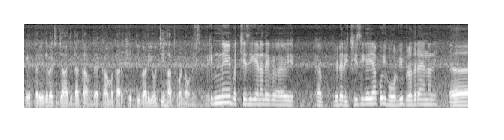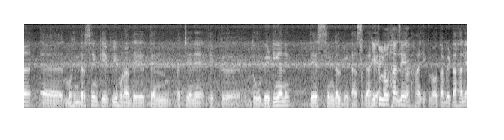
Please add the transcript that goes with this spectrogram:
ਖੇਤਰ ਇਹਦੇ ਵਿੱਚ ਜਾਂ ਜਿੱਦਾਂ ਘਰ ਦਾ ਕੰਮ ਕਰ ਖੇਤੀਬਾੜੀ ਉਹ 'ਚ ਹੀ ਹੱਥ ਵੰਡਾਉਂਦੇ ਸੀਗੇ। ਕਿੰਨੇ ਬੱਚੇ ਸੀਗੇ ਇਹਨਾਂ ਦੇ ਜਿਹੜੇ ਰਿਚੀ ਸੀਗੇ ਜਾਂ ਕੋਈ ਹੋਰ ਵੀ ਬ੍ਰਦਰ ਹੈ ਇਹਨਾਂ ਦੇ? ਮੋਹਿੰਦਰ ਸਿੰਘ ਕੇਪੀ ਹੁਣਾਂ ਦੇ ਤਿੰਨ ਬੱਚੇ ਨੇ ਇੱਕ ਦੋ ਬੇਟੀਆਂ ਨੇ ਤੇ ਸਿੰਗਲ ਬੇਟਾ ਸੀਗਾ। ਇਹ ਇਕਲੌਤਾ ਹਾਲੇ- ਸੀਗਾ? ਹਾਂ ਇਕਲੌਤਾ ਬੇਟਾ ਹਲੇ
